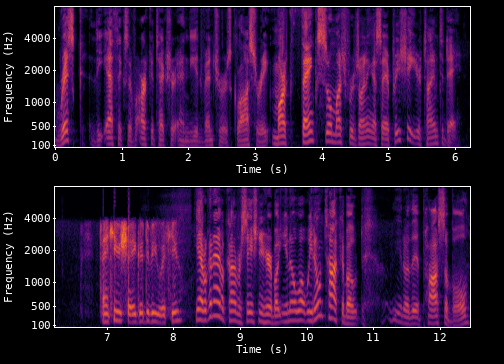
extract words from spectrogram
risk, the ethics of architecture, and the adventurer's glossary. Mark, thanks so much for joining us. I appreciate your time today. Thank you, Shay. Good to be with you. Yeah, we're going to have a conversation here about, you know what, we don't talk about you know the possible.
